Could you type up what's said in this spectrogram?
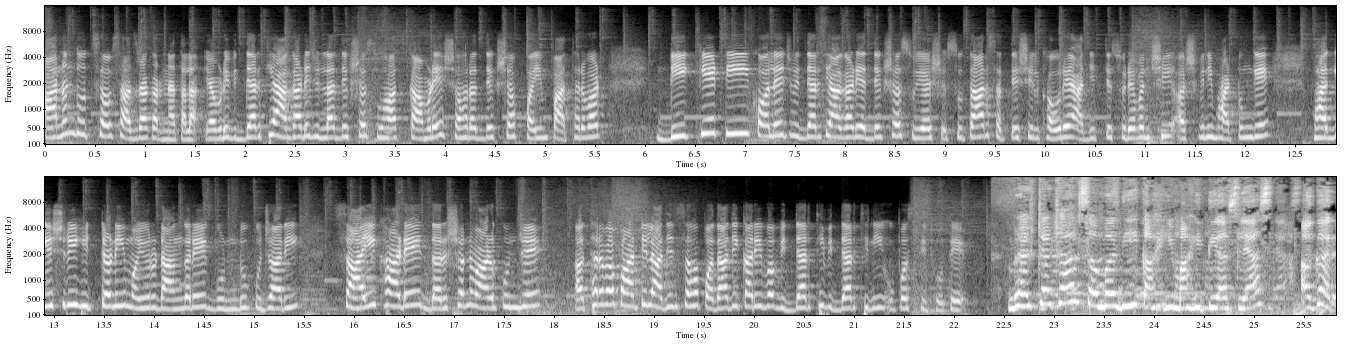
आनंदोत्सव साजरा करण्यात आला. यावेळी विद्यार्थी आघाडी जिल्हाध्यक्ष सुहास कांबळे शहराध्यक्ष Faheem Pathrawat D K T college विद्यार्थी आघाडी अध्यक्ष सुयश सुतार सत्यशील खवरे आदित्य सूर्यवंशी अश्विनी भाटुंगे भाग्यश्री हिट्टणी मयूर डांगरे गुंडू पुजारी साई खाडे दर्शन वाळकुंजे अथर्व पाटील आदींसह पदाधिकारी व विद्यार्थी विद्यार्थिनी उपस्थित होते. भ्रष्टाचार संबंधी काही माहिती असल्यास अगर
